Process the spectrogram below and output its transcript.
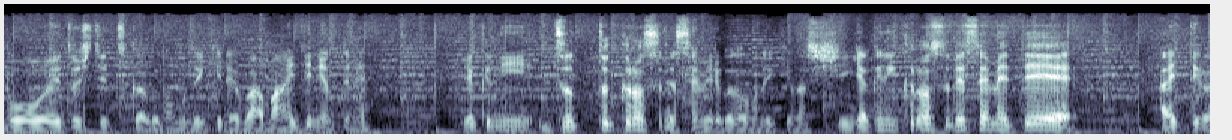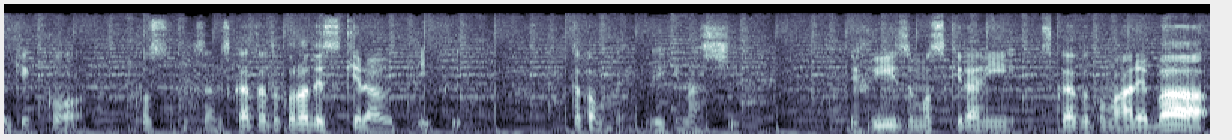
防衛として使うこともできれば、まあ相手によってね、逆にずっとクロスで攻めることもできますし、逆にクロスで攻めて、相手が結構コストたくさん使ったところでスケラを打っていくとかもね、できますし、で、フリーズもスケラに使うこともあれば、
